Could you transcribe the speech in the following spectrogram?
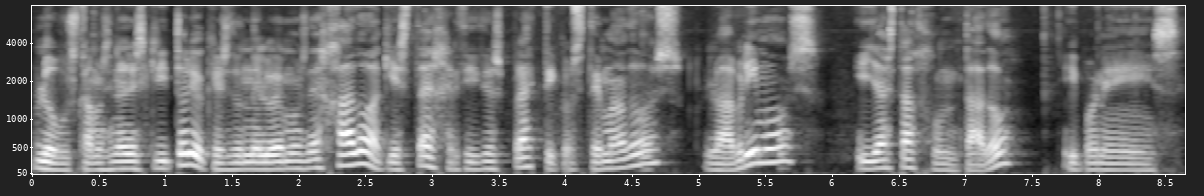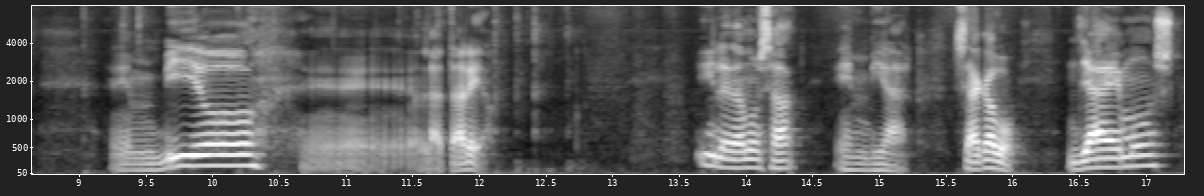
Lo buscamos en el escritorio, que es donde lo hemos dejado. Aquí está, ejercicios prácticos, tema 2. Lo abrimos y ya está adjuntado. Y ponéis envío eh, la tarea. Y le damos a enviar. Se acabó. Ya hemos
